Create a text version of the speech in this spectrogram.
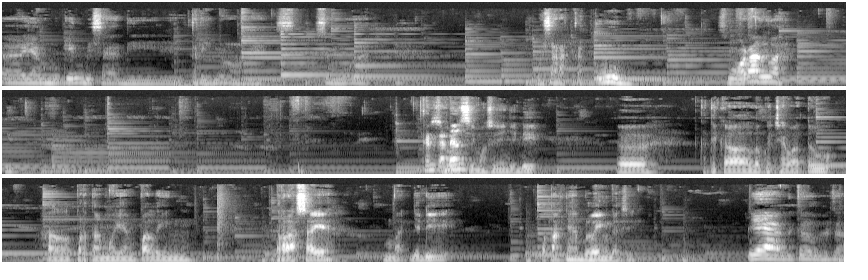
eh, yang mungkin bisa diterima oleh semua masyarakat umum. Semua orang lah gitu. kan kadang sih maksudnya jadi eh ketika lo kecewa tuh hal pertama yang paling terasa ya. Jadi otaknya blank gak sih? Ya betul betul.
